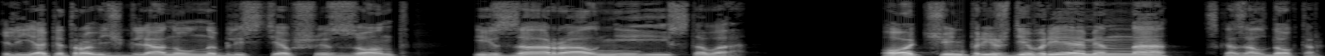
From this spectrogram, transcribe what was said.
Илья Петрович глянул на блестевший зонт и заорал неистово. «Очень преждевременно!» — сказал доктор.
